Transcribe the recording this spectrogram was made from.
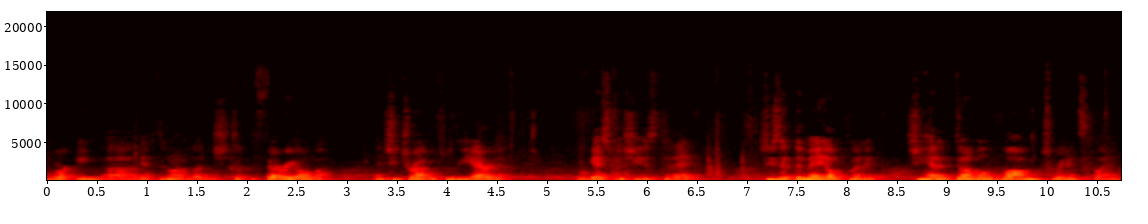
working uh, after 9 11. She took the ferry over and she traveled through the area. Well, guess where she is today? She's at the Mayo Clinic. She had a double lung transplant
